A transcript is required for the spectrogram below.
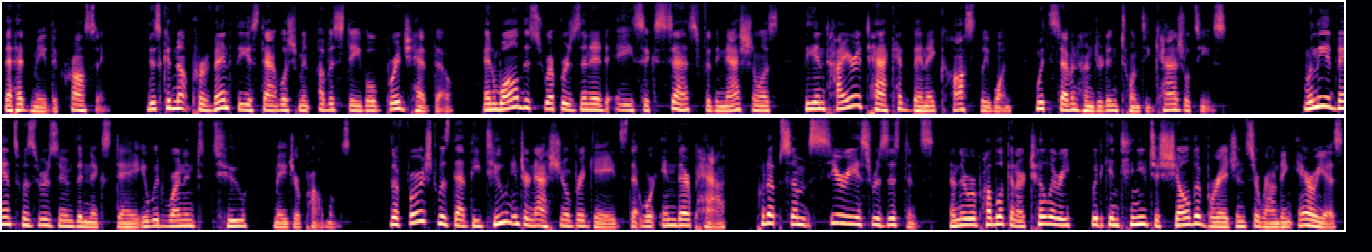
that had made the crossing. This could not prevent the establishment of a stable bridgehead, though, and while this represented a success for the Nationalists, the entire attack had been a costly one, with 720 casualties. When the advance was resumed the next day, it would run into two major problems. The first was that the two international brigades that were in their path put up some serious resistance, and the Republican artillery would continue to shell the bridge and surrounding areas,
